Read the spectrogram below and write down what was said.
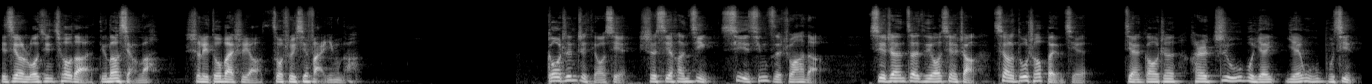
已经让罗军敲的叮当响了，市里多半是要做出一些反应的。”高真这条线是谢汉静、谢青子抓的，谢瞻在这条线上下了多少本钱？见高真还是知无不言，言无不尽，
